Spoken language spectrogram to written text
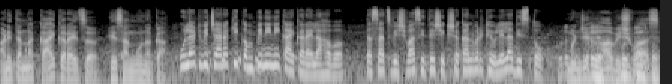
आणि त्यांना काय करायचं हे सांगू नका. उलट विचारा की कंपनीनी काय करायला हवं. तसाच विश्वास इथे शिक्षकांवर ठेवलेला दिसतो. म्हणजे हा विश्वास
